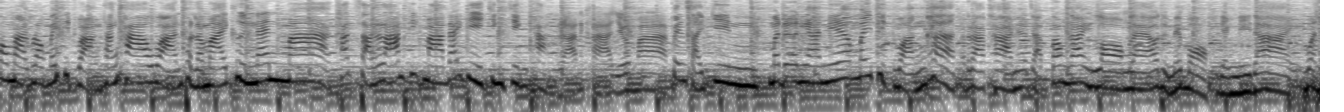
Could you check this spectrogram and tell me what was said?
เข้ามาเราไม่ผิดหวังทั้งข้าวหวานผลไม้คือแน่นมาก คัดสรรร้านที่มาได้ดีจริง ๆ ค่ะ ร้านค้าเยอะมาก เป็นสายกิน มาเดินงานเนี้ยไม่ผิดหวังค่ะ ราคาเนี่ยจะต้องได้ลองแล้วถึงได้บอกอย่างนี้ได้ วัน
